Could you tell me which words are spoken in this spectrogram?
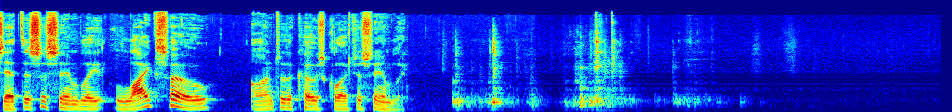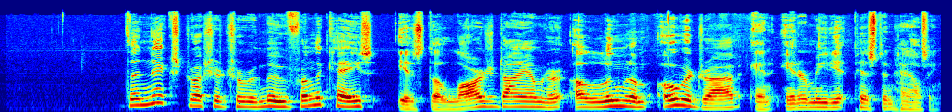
Set this assembly like so onto the coast clutch assembly. The next structure to remove from the case is the large diameter aluminum overdrive and intermediate piston housing.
